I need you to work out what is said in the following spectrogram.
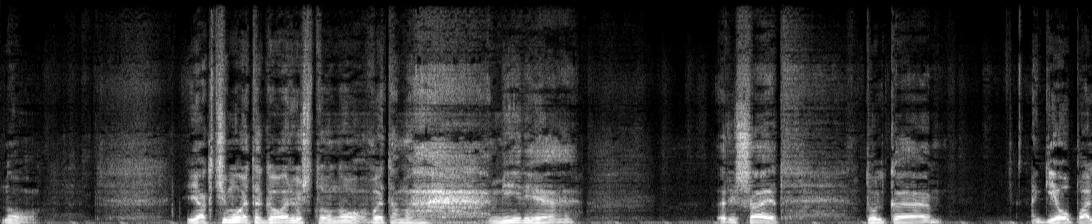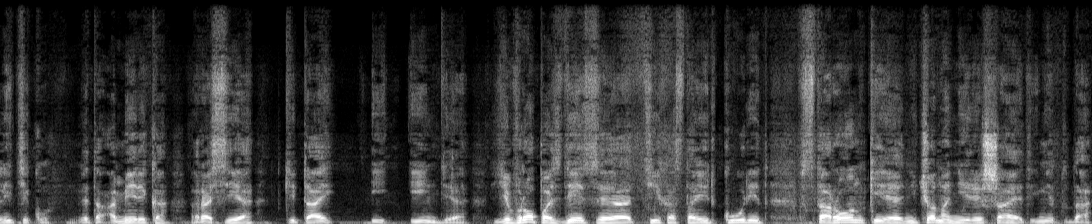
Ну, я к чему это говорю, что ну, в этом мире решает только геополитику. Это Америка, Россия, Китай Индия. Европа здесь э, тихо стоит, курит в сторонке, ничего она не решает и не туда.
